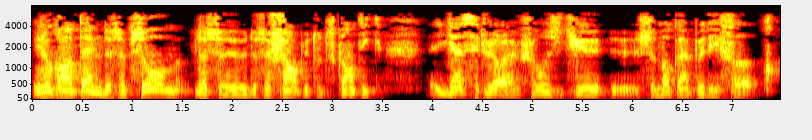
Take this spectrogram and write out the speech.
Et le grand thème de ce psaume, de ce, de ce chant plutôt de ce cantique, eh bien c'est toujours la même chose. Dieu euh, se moque un peu des forts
